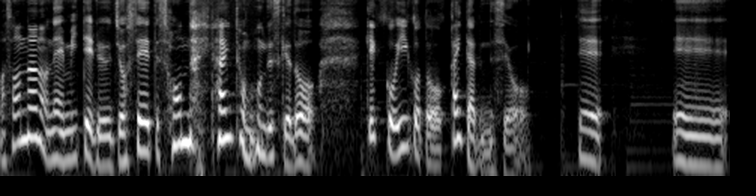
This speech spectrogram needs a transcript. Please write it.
まあ、そんなのね見てる女性ってそんなにないと思うんですけど結構いいこと書いてあるんですよ。で、えー、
